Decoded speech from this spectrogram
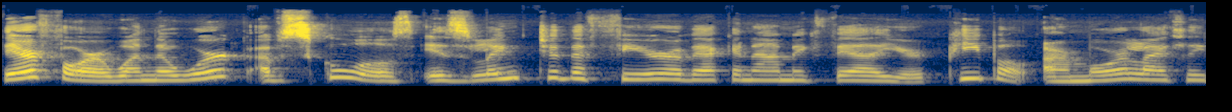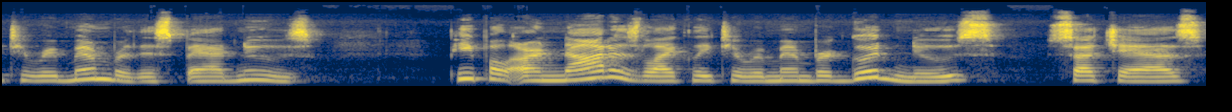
Therefore, when the work of schools is linked to the fear of economic failure, people are more likely to remember this bad news. People are not as likely to remember good news, such as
